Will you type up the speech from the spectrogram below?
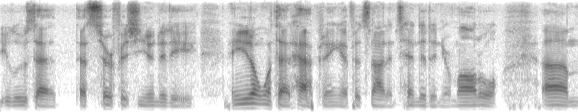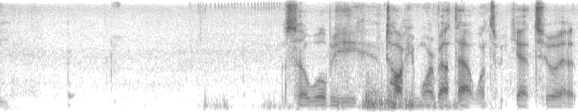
you lose that, that surface unity. And you don't want that happening if it's not intended in your model. Um, so we'll be talking more about that once we get to it.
